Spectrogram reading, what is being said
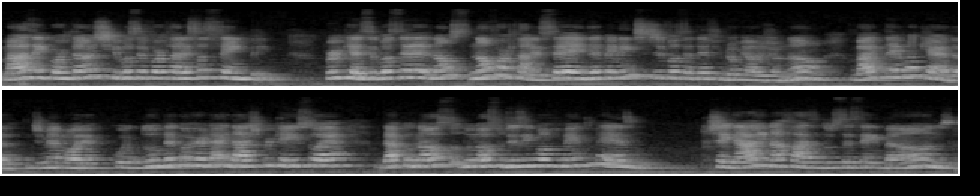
Mas é importante que você fortaleça sempre. Porque se você não, não fortalecer, independente de você ter fibromialgia ou não, vai ter uma queda de memória do decorrer da idade, porque isso é da, do, nosso, do nosso desenvolvimento mesmo. Chegar ali na fase dos 60 anos,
